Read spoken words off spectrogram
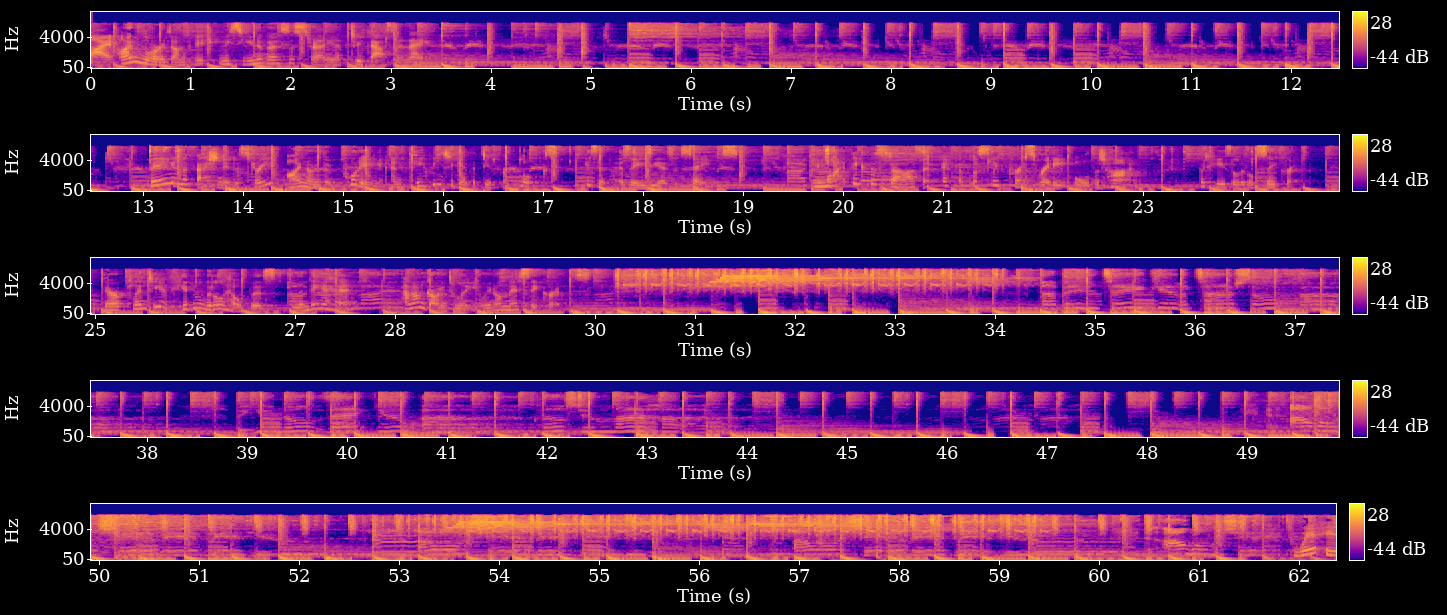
Hi, I'm Laura Dundovic, Miss Universe Australia 2008. Being in the fashion industry, I know that putting and keeping together different looks isn't as easy as it seems. You might think the stars are effortlessly press ready all the time, but here's a little secret. There are plenty of hidden little helpers lending a hand, and I'm going to let you in on their secrets.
